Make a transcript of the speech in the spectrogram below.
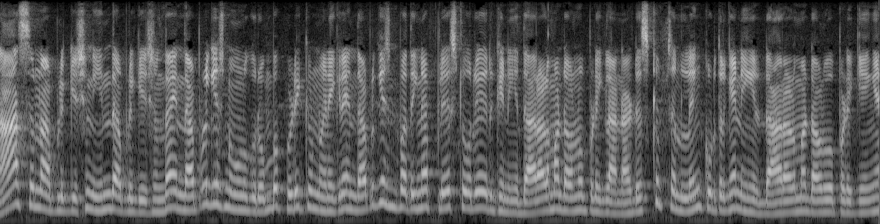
நான் சொன்ன அப்ளிகேஷன் இந்த அப்ளிகேஷன் தான். இந்த அப்ளிகேஷன் உங்களுக்கு ரொம்ப பிடிக்கும்னு நினைக்கிறேன். இந்த அப்ளிகேஷன் பார்த்தீங்கன்னா ப்ளே ஸ்டோரே இருக்குது நீங்கள் தாராளமாக டவுன்லோட் பண்ணிக்கலாம். நான் டிஸ்கிரிப்ஷன் லிங்க் கொடுத்துருக்கேன். நீங்கள் தாராளமாக டவுன்லோட் பண்ணிக்கிங்க.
